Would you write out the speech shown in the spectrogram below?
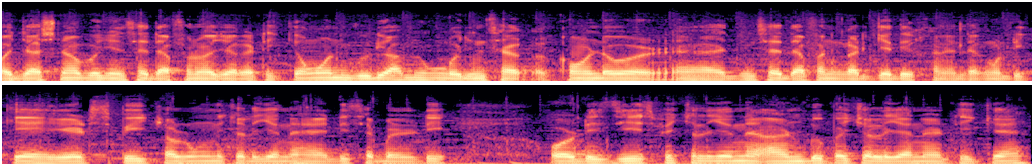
और जस्ट नाउ जिनसे दफन हो जाएगा, ठीक है? ऑन वीडियो आप लोगों को जिनसे अकाउंट और जिनसे दफन करके दिखाने लगा, ठीक है? हेड स्पीच आप लोगों ने चले जाना है डिसेबिलिटी और डिज़ीज़ पे चले जाना है अंडू पे चले जाना है, ठीक है?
